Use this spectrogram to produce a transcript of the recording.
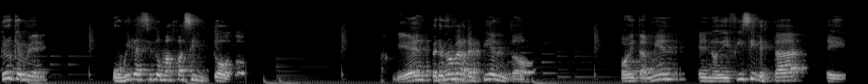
creo que me hubiera sido más fácil todo, Bien, pero no me arrepiento. Porque también en lo difícil está eh,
